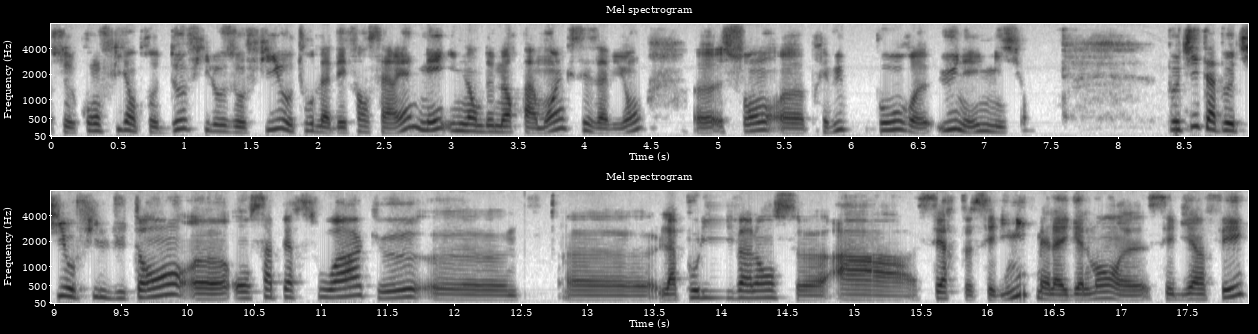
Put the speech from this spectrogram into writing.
ce conflit entre deux philosophies autour de la défense aérienne, mais il n'en demeure pas moins que ces avions sont prévus pour une et une mission petit à petit, au fil du temps, euh, on s'aperçoit que euh, euh, la polyvalence a certes ses limites, mais elle a également ses bienfaits.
